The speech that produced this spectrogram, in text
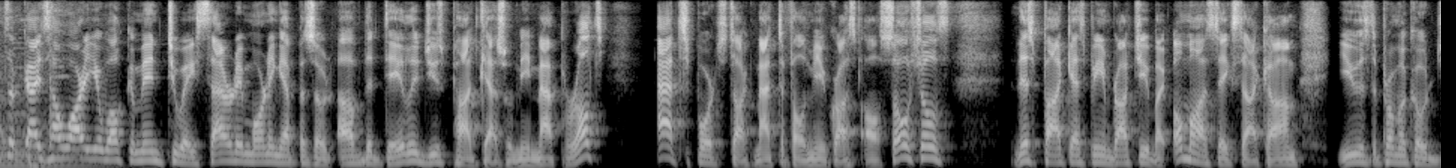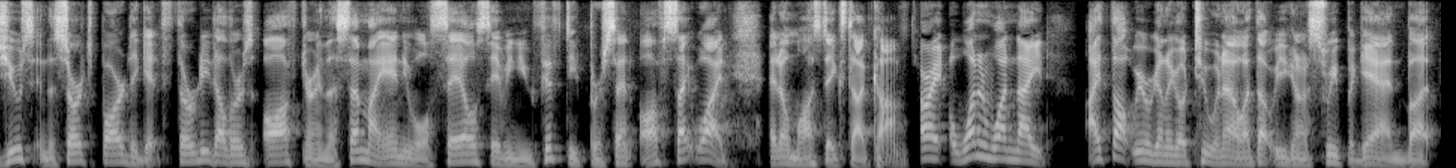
What's up, guys? How are you? Welcome into a Saturday morning episode of the Daily Juice Podcast with me, Matt Perrault, at Sports Talk. Matt to follow me across all socials. This podcast being brought to you by OmahaSteaks.com. Use the promo code JUICE in the search bar to get $30 off during the semi-annual sale, saving you 50% off site-wide at OmahaSteaks.com. All right, a one and one night. I thought we were going to go 2 and 0. I thought we were going to sweep again, but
